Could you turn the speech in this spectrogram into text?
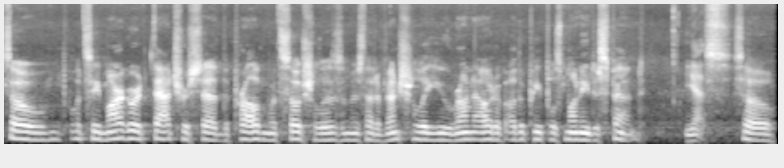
So let's see, Margaret Thatcher said the problem with socialism is that eventually you run out of other people's money to spend. Yes, So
